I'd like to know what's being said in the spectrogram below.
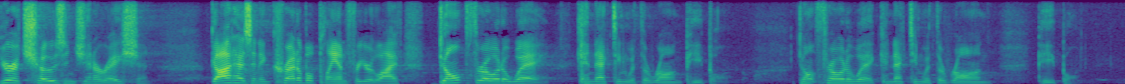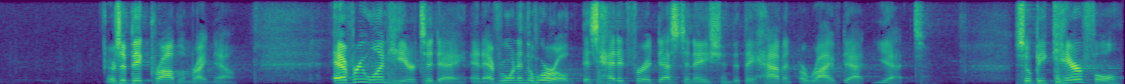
You're a chosen generation. God has an incredible plan for your life. Don't throw it away connecting with the wrong people. Don't throw it away connecting with the wrong people. There's a big problem right now. Everyone here today and everyone in the world is headed for a destination that they haven't arrived at yet. So be careful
